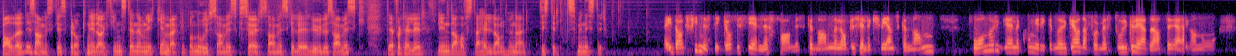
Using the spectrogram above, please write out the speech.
på alle de samiske språkene. I dag fins det nemlig ikke, verken på nordsamisk, sørsamisk eller lulesamisk. Det forteller Linda Hofstad Helleland, hun er distriktsminister. I dag finnes det ikke offisielle samiske navn eller offisielle kvenske navn på Norge eller kongeriket Norge, og derfor med stor glede at regjeringa nå Eh,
